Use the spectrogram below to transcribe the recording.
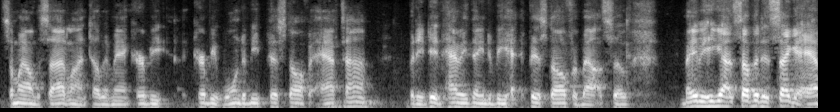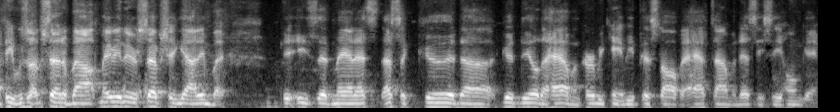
somebody on the sideline told me, man, Kirby Kirby wanted to be pissed off at halftime, but he didn't have anything to be pissed off about. So maybe he got something in the second half he was upset about. Maybe an interception got him, but he said, "Man, that's that's a good uh, good deal to have." And Kirby can't be pissed off at halftime of an SEC home game.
